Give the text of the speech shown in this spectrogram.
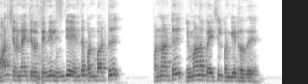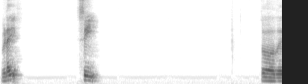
மார்ச் ரெண்டாயிரத்தி இருபத்தைந்தில் இந்தியா எந்த பண்பாட்டு பன்னாட்டு விமான பயிற்சியில் பங்கேற்றது? விடை சி ஸோ அது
